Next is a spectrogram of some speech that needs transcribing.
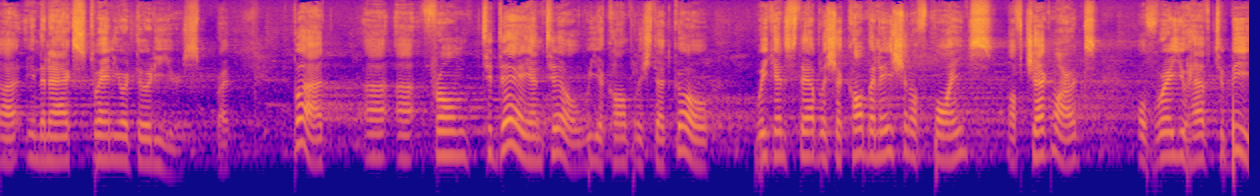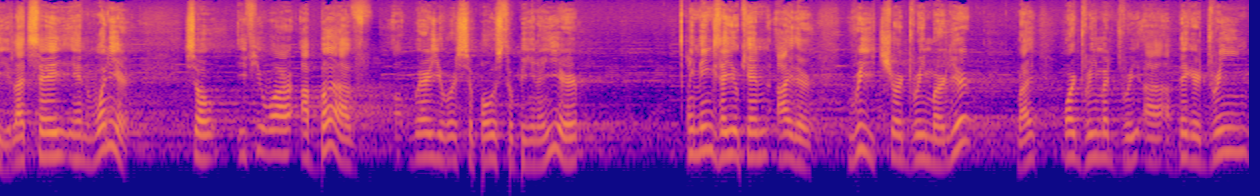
uh, in the next 20 or 30 years, right? But uh, uh, from today until we accomplish that goal, we can establish a combination of points, of check marks, of where you have to be. Let's say in one year. So if you are above where you were supposed to be in a year, it means that you can either reach your dream earlier, right, or dream a, dream, uh, a bigger dream,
